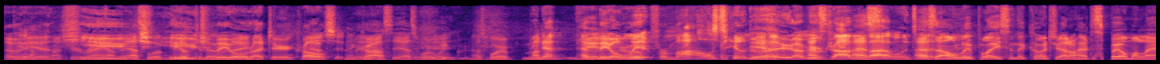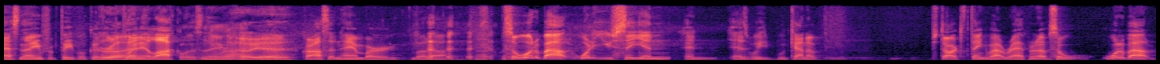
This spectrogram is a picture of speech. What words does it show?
Oh Yeah. yeah, Country huge, around, man. That's what built huge it mill there. right there in Crossett. and man. Crossett. That's where we. That's where I my mean, that, that mill went for miles down the Yeah. road. I remember That's- driving that's- by it one time. That's the only place in the country I don't have to spell my last name for people because Right. there's plenty of Lockless there. Right. Oh, yeah. Crossett and Hamburg. But uh, so what about what are you seeing? And as we we kind of start to think about wrapping up. So what about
